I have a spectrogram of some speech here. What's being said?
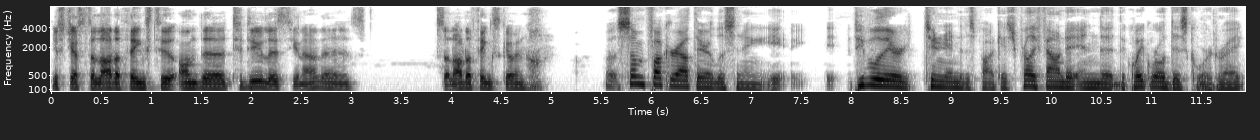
It's just a lot of things to on the to do list, you know. There's, there's a lot of things going on. Well, some fucker out there listening, i- i- people that are tuning into this podcast, you probably found it in the, the Quake World Discord, right?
